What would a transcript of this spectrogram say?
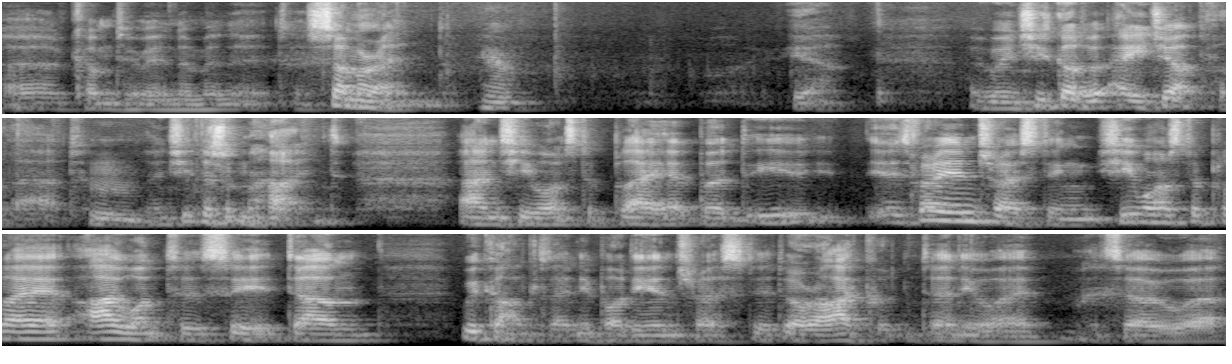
uh, come to me in a minute. Summer End. yeah, Yeah. I mean, she's got to age up for that, and she doesn't mind. And she wants to play it, but it's very interesting. She wants to play it, I want to see it done. We can't get anybody interested, or I couldn't anyway. So uh,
